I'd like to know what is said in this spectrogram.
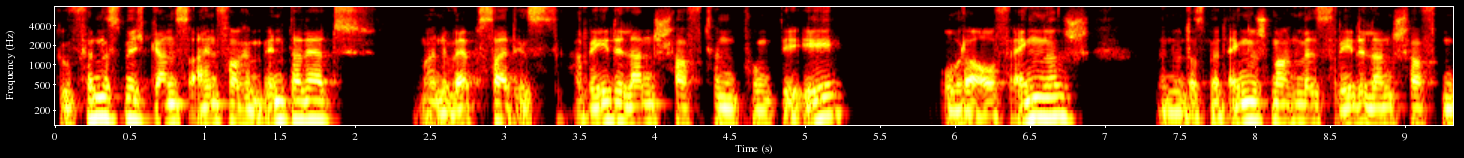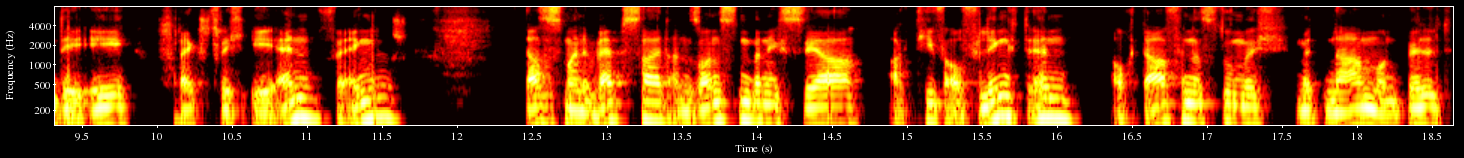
Du findest mich ganz einfach im Internet. Meine Website ist redelandschaften.de oder auf Englisch. Wenn du das mit Englisch machen willst, redelandschaften.de-en für Englisch. Das ist meine Website. Ansonsten bin ich sehr aktiv auf LinkedIn. Auch da findest du mich mit Namen und Bild.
